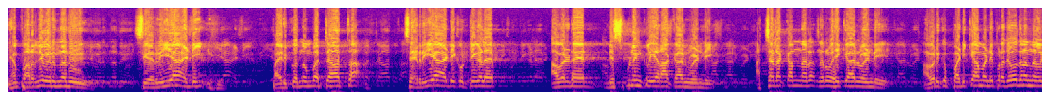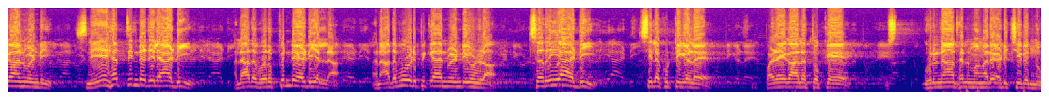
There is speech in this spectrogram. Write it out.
ഞാൻ പറഞ്ഞു വരുന്നത് ചെറിയ അടി പരിക്കൊന്നും പറ്റാത്ത ചെറിയ അടി കുട്ടികളെ അവരുടെ ഡിസിപ്ലിൻ ക്ലിയർ ആക്കാൻ വേണ്ടി അച്ചടക്കം നിർവഹിക്കാൻ വേണ്ടി അവർക്ക് പഠിക്കാൻ വേണ്ടി പ്രചോദനം നൽകാൻ വേണ്ടി സ്നേഹത്തിന്റെ ചില അടി അല്ലാതെ വെറുപ്പിന്റെ അടിയല്ല. അതവ് പഠിപ്പിക്കാൻ വേണ്ടിയുള്ള ചെറിയ അടി ചില കുട്ടികളെ പഴയ കാലത്തൊക്കെ ഗുരുനാഥന്മാരെ അടിച്ചിരുന്നു.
